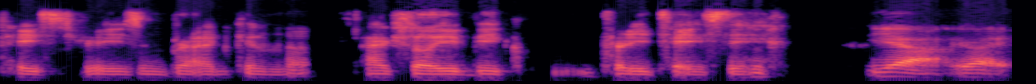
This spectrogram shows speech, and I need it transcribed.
pastries and bread can actually be pretty tasty. Yeah, right.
